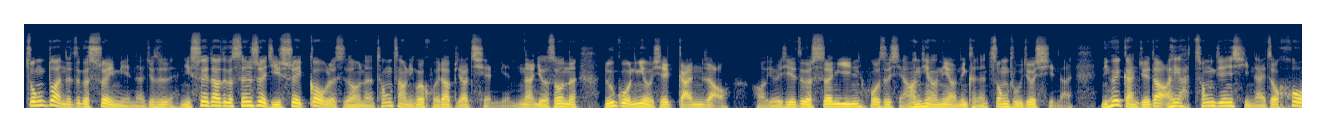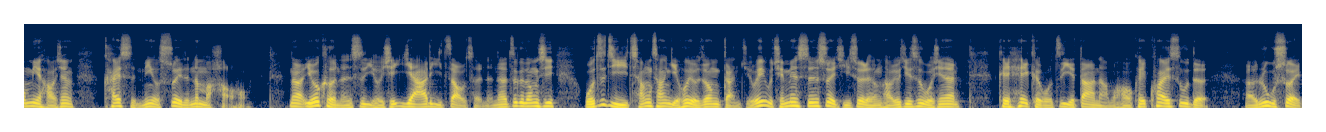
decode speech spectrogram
中断的这个睡眠呢，就是你睡到这个深睡期睡够的时候呢，通常你会回到比较浅眠。那有时候呢，如果你有些干扰。哦，有一些这个声音，或是想要尿尿，你可能中途就醒来，你会感觉到，哎呀，中间醒来之后，后面好像开始没有睡得那么好。那有可能是有一些压力造成的。那这个东西，我自己常常也会有这种感觉。哎，我前面深睡期睡得很好，尤其是我现在可以 hack 我自己的大脑嘛，哈，可以快速的呃入睡。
